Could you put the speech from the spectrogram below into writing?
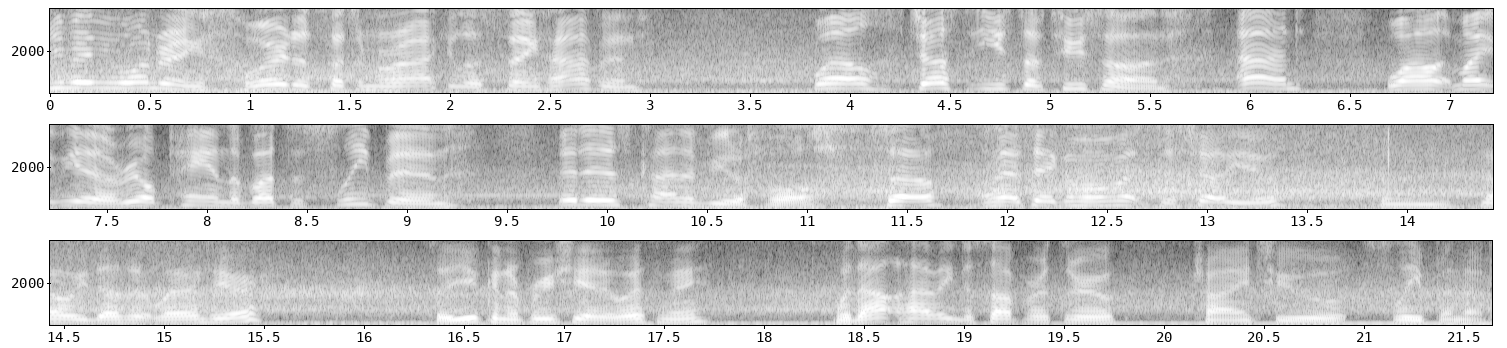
You may be wondering, where does such a miraculous thing happen? Well, just east of Tucson. And while it might be a real pain in the butt to sleep in, it is kind of beautiful. So I'm gonna take a moment to show you some snowy desert land here so you can appreciate it with me without having to suffer through trying to sleep in it.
